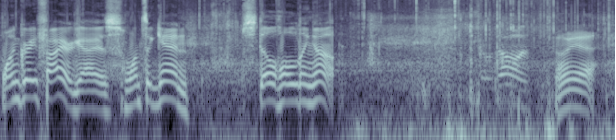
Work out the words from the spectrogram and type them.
One great fire, guys. Once again, still holding up. Still going. Oh yeah.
